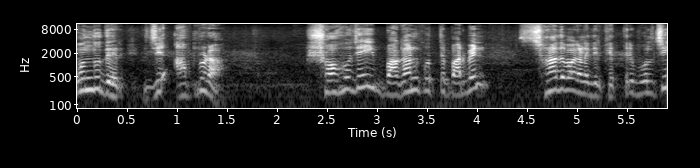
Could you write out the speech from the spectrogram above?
বন্ধুদের যে আপনারা সহজেই বাগান করতে পারবেন। ছাদ বাগানেদের ক্ষেত্রে বলছি,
